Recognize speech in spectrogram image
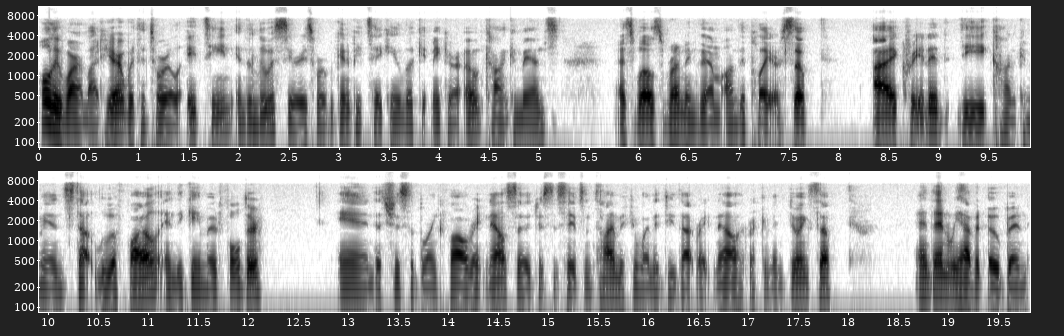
Holy Mod here with tutorial 18 in the Lua series where we're going to be taking a look at making our own con commands as well as running them on the player. So I created the concommands.lua file in the game mode folder and that's just a blank file right now so just to save some time if you want to do that right now I'd recommend doing so. And then we have it open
